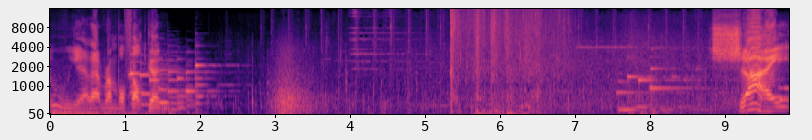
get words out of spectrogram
Ooh, yeah, that rumble felt good. Shy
